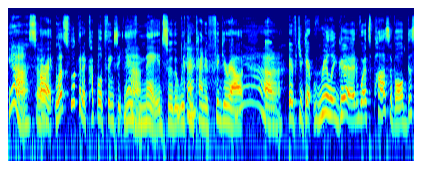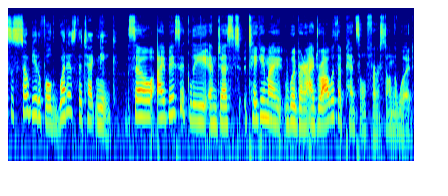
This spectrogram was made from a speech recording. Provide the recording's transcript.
Yeah. So. All right. Let's look at a couple of things that yeah. you've made so that okay. we can kind of figure out yeah. um, if you get really good, what's possible. This is so beautiful. What is the technique? So I basically am just taking my wood burner. I draw with a pencil first on the wood.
